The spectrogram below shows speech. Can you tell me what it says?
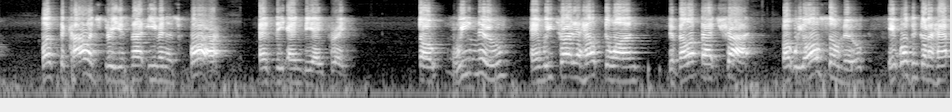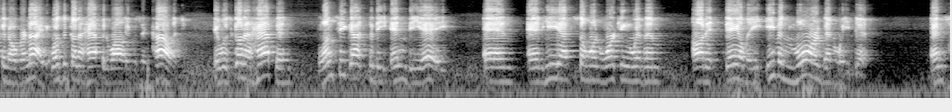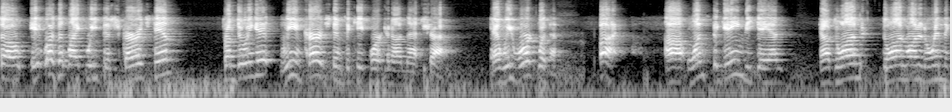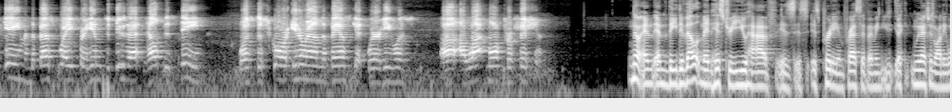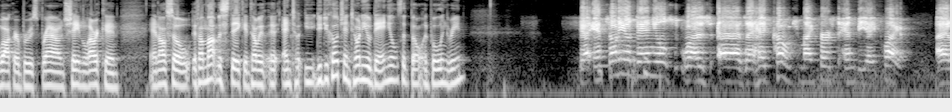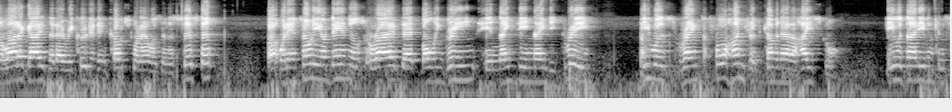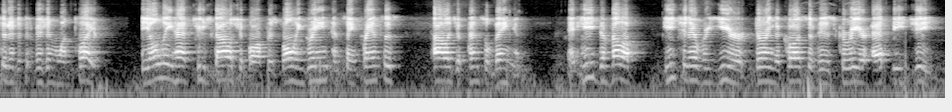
Plus, the college three is not even as far as the NBA three. So we knew, and we tried to help Dewan develop that shot, but we also knew it wasn't going to happen overnight. It wasn't going to happen while he was in college. It was going to happen once he got to the NBA and and he had someone working with him on it daily, even more than we did. And so it wasn't like we discouraged him from doing it. We encouraged him to keep working on that shot. And we worked with him. But uh, once the game began, now Dewan, Dewan wanted to win the game, and the best way for him to do that and help his team was to score in around the basket where he was uh, a lot more proficient. No, and, and the development history you have is is, is pretty impressive. I mean, you, like we mentioned, Lonnie Walker, Bruce Brown, Shane Larkin, and also, if I'm not mistaken, tell me, uh, Anto- did you coach Antonio Daniels at, at Bowling Green? Yeah, Antonio Daniels was as a head coach my first NBA player. I had a lot of guys that I recruited and coached when I was an assistant. But when Antonio Daniels arrived at Bowling Green in 1993 he was ranked 400th coming out of high school. He was not even considered a Division One player. He only had two scholarship offers, Bowling Green and St. Francis College of Pennsylvania. And he developed each and every year during the course of his career at BG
